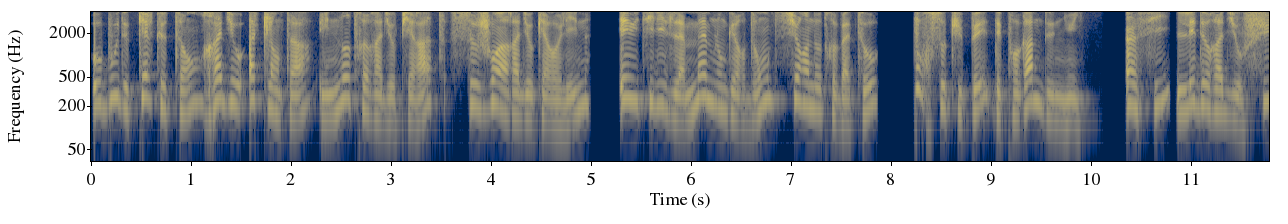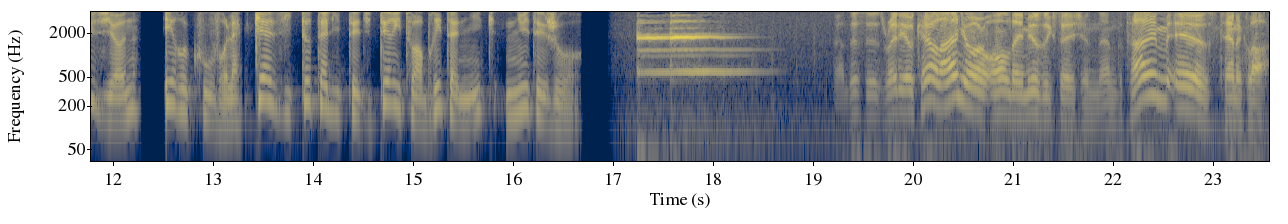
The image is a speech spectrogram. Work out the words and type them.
Au bout de quelques temps, Radio Atlanta, une autre radio pirate, se joint à Radio Caroline et utilise la même longueur d'onde sur un autre bateau pour s'occuper des programmes de nuit. Ainsi, les deux radios fusionnent et recouvrent la quasi-totalité du territoire britannique nuit et jour. And this is Radio Caroline, your all-day music station, and the time is 10 o'clock.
